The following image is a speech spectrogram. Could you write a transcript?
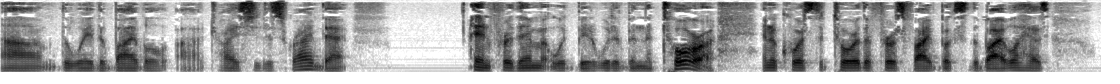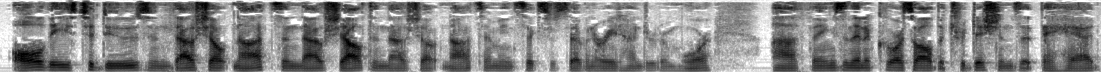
um, the way the Bible uh, tries to describe that, and for them it would be it would have been the Torah, and of course the Torah, the first five books of the Bible, has all these to dos and thou shalt nots and thou shalt and thou shalt nots. I mean, six or seven or eight hundred or more uh, things, and then of course all the traditions that they had.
